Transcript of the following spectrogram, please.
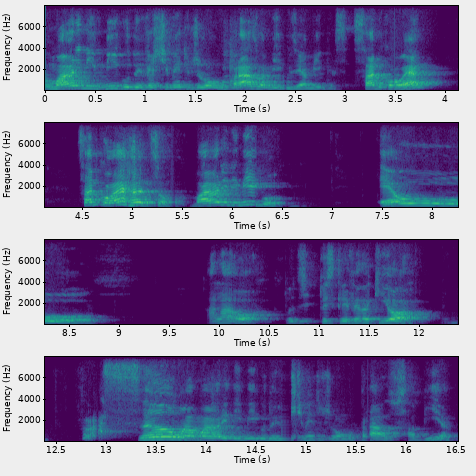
o maior inimigo do investimento de longo prazo, amigos e amigas? Sabe qual é? Sabe qual é, Hudson? Maior inimigo é o. Olha lá, ó. Tô, tô escrevendo aqui, ó. Inflação é o maior inimigo do investimento de longo prazo, sabia?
